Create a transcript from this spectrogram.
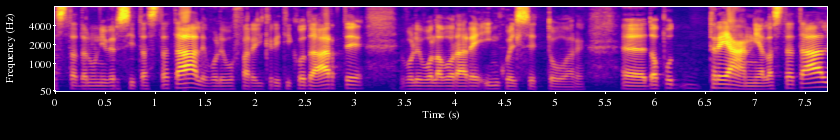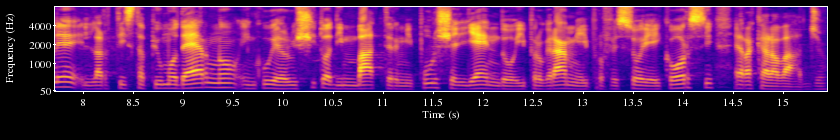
sta- dall'università statale, volevo fare il critico d'arte, volevo lavorare in quel settore. Eh, dopo tre anni alla statale, l'artista più moderno in cui ero riuscito ad imbattermi pur scegliendo i programmi, i professori e i corsi era Caravaggio.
